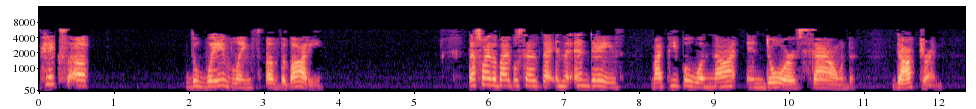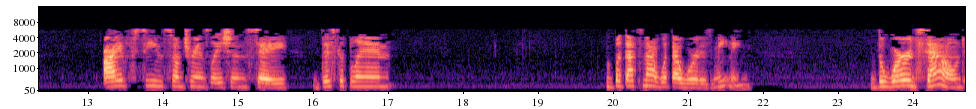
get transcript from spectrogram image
picks up the wavelengths of the body. That's why the Bible says that in the end days, my people will not endure sound doctrine. I've seen some translations say discipline, but that's not what that word is meaning. The word sound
